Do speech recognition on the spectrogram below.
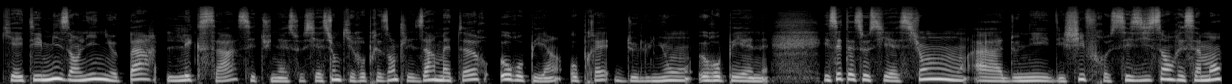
qui a été mise en ligne par l'EXA. C'est une association qui représente les armateurs européens auprès de l'Union européenne. Et cette association a donné des chiffres saisissants récemment.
